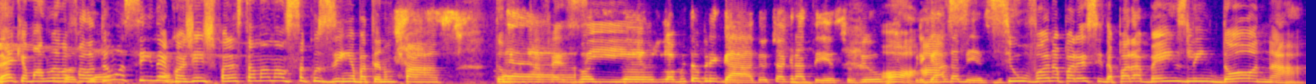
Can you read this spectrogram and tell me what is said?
Né? Que a Malu, ela fala tão assim, né, com a gente, parece estar tá na nossa cozinha, batendo um papo, tomando um cafezinho. É, Rosângela, muito obrigada. Eu te agradeço, viu? Ó, obrigada a mesmo. Silvana Aparecida, parabéns, lindona.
